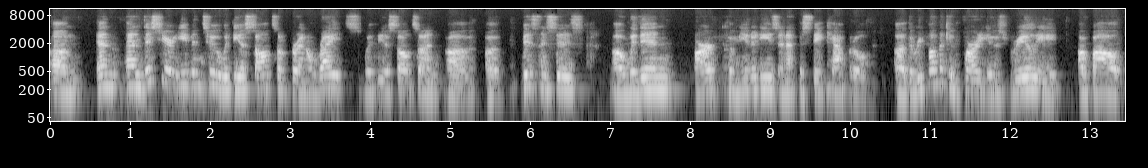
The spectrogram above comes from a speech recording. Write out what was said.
Um, and and this year, even too, with the assaults on parental rights, with the assaults on uh, uh, businesses uh, within our communities and at the state capitol, uh, the Republican Party is really about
